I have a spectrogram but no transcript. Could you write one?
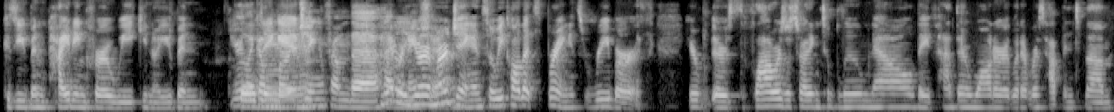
because you've been hiding for a week. You know, you've been you're like emerging in. from the hibernation. You're emerging, and so we call that spring. It's rebirth. There's the flowers are starting to bloom now. They've had their water. Whatever's happened to them,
